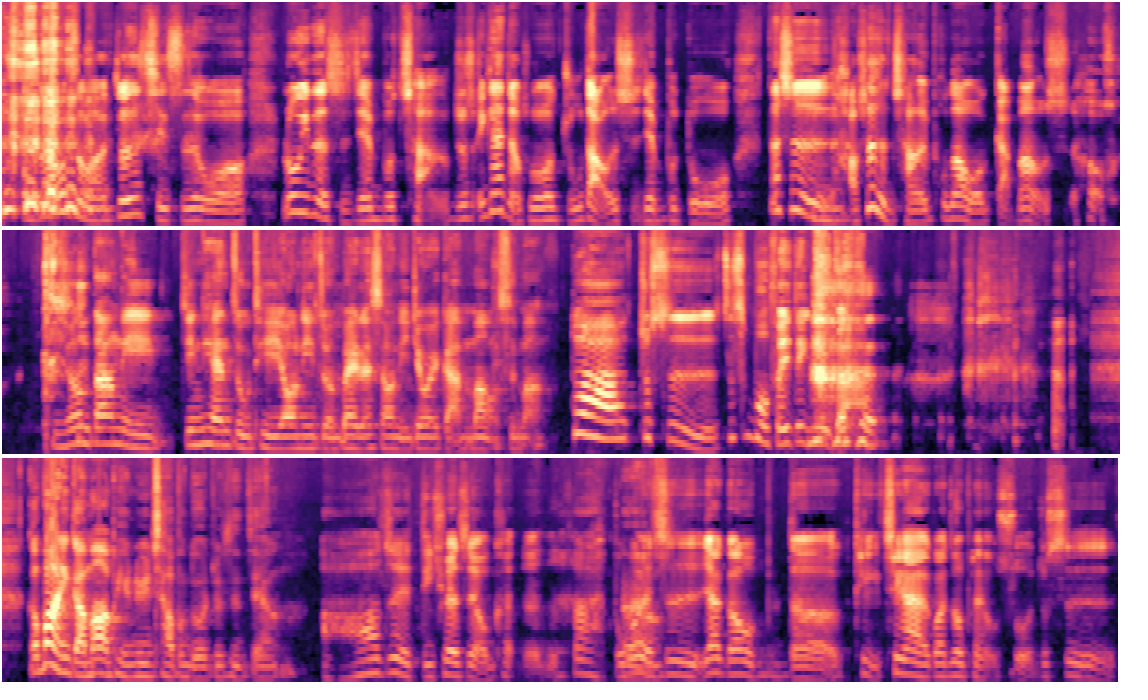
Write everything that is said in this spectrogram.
我不知道为什么，就是其实我录音的时间不长，就是应该讲说主导的时间不多，但是好像很常会碰到我感冒的时候。你说，当你今天主题有你准备的时候，你就会感冒是吗？对啊，就是这是墨菲定律吧？搞不好你感冒的频率差不多就是这样啊，这也的确是有可能的啊。不过也是要跟我们的听亲爱的观众朋友说，就是。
